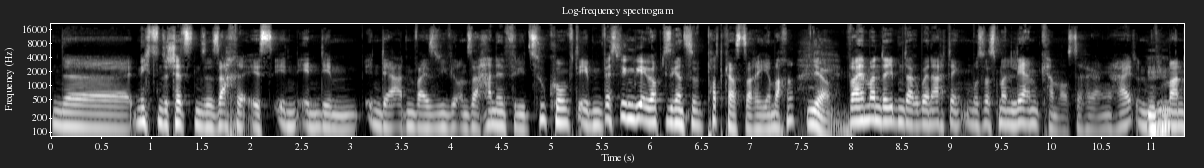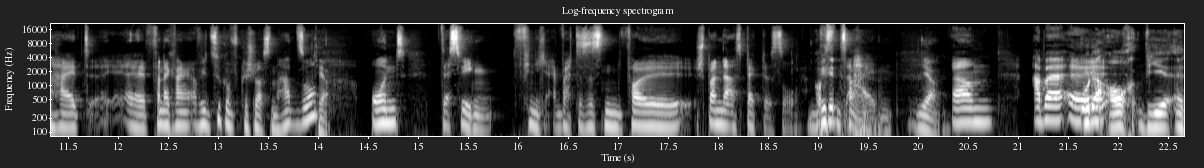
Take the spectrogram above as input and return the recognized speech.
eine nicht zu unterschätzende Sache ist in, in, dem, in der Art und Weise, wie wir unser Handeln für die Zukunft eben, weswegen wir überhaupt diese ganze Podcast-Sache hier machen, Ja. weil man da eben darüber nachdenken muss, was man lernen kann aus der Vergangenheit und wie man halt äh, von der Vergangenheit auf die Zukunft geschlossen hat, so. Ja. Und deswegen finde ich einfach, dass es ein voll spannender Aspekt ist, so. Wissenserhalten. Ja. Ähm, aber äh, Oder auch wie äh,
